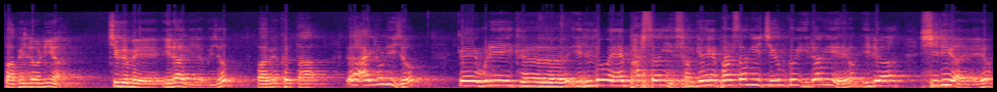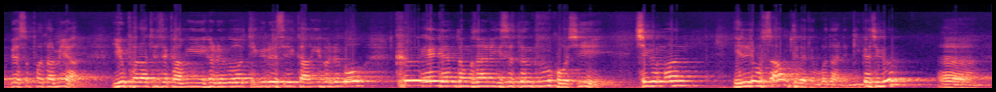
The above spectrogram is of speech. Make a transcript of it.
바빌로니아 지금의 이락이죠, 그죠? 바빌 그다 아이러니죠. 그 우리 그 인도의 발상이 성경의 발상이 지금 그 이락이에요. 이락 시리아예요. 메소포타미아 유프라테스 강이 흐르고 티그리스 강이 흐르고 그 에덴 동산에 있었던 그 곳이 지금은 인류 싸움터가 된 곳 아닙니까 지금? 어,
